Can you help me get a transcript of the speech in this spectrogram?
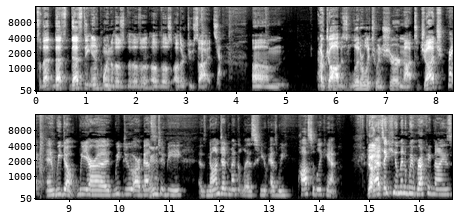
So that that's that's the end point of those those of those other two sides. Yeah. Um, our job is literally to ensure, not to judge. Right. And we don't. We are. Uh, we do our best Mhm. to be as non-judgmental as as we possibly can. Yeah, As a human, we recognize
